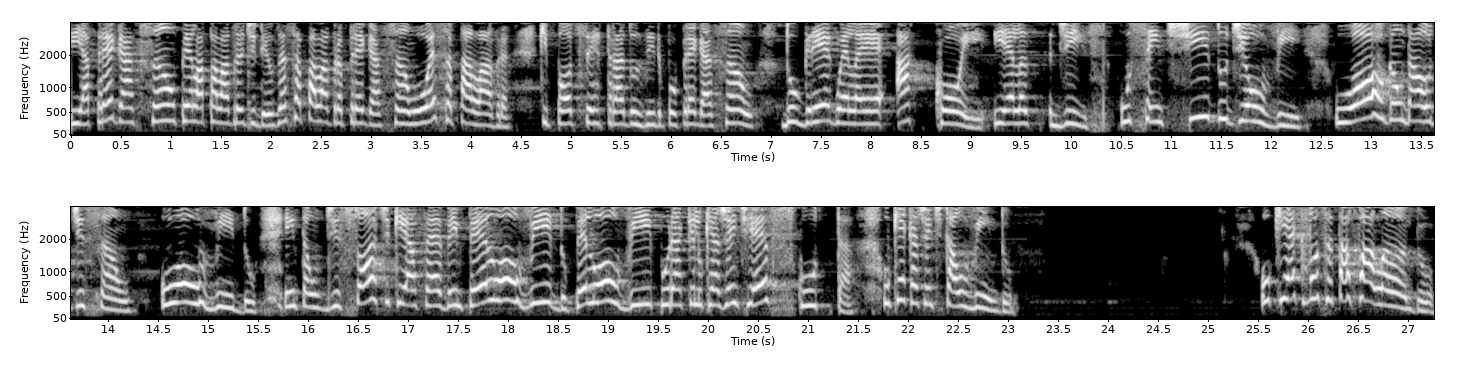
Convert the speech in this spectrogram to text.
E a pregação pela palavra de Deus. Essa palavra pregação, ou essa palavra que pode ser traduzida por pregação, do grego ela é akoi. E ela diz o sentido de ouvir, o órgão da audição, o ouvido. Então, de sorte que a fé vem pelo ouvido, pelo ouvir, por aquilo que a gente escuta. O que é que a gente está ouvindo? O que é que você está falando?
